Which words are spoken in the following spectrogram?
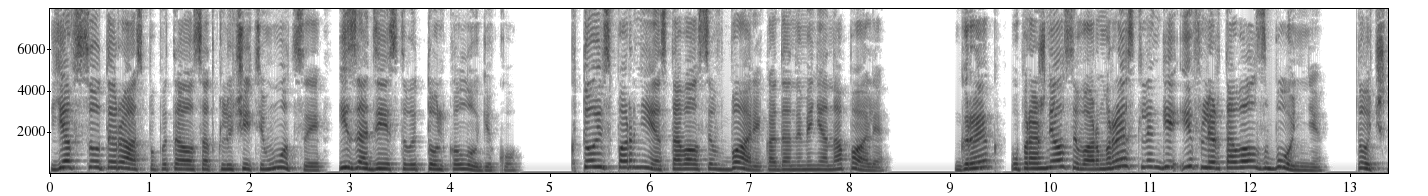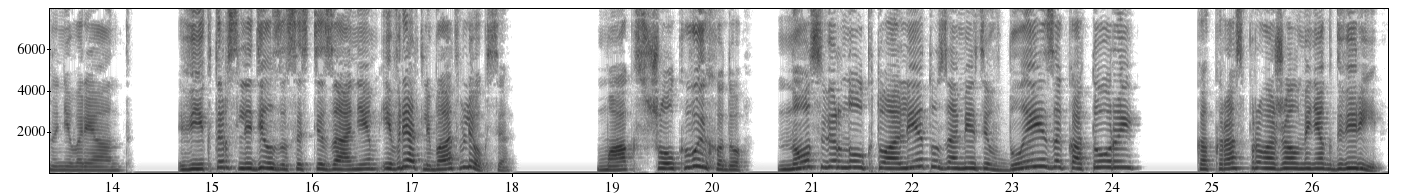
я в сотый раз попыталась отключить эмоции и задействовать только логику. Кто из парней оставался в баре, когда на меня напали? Грег упражнялся в армрестлинге и флиртовал с Бонни. Точно не вариант. Виктор следил за состязанием и вряд ли бы отвлекся. Макс шел к выходу, но свернул к туалету, заметив Блейза, который как раз провожал меня к двери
